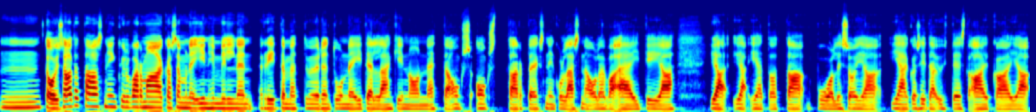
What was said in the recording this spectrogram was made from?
mm, toisaalta taas niin kyllä varmaan aika semmoinen inhimillinen riittämättömyyden tunne itselläänkin on, että onko tarpeeksi niin kuin läsnä oleva äiti ja, ja, ja, ja tota, puoliso ja jääkö sitä yhteistä aikaa ja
